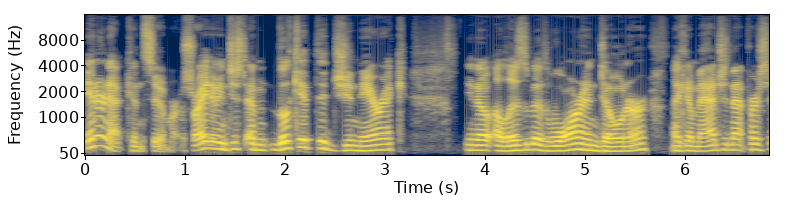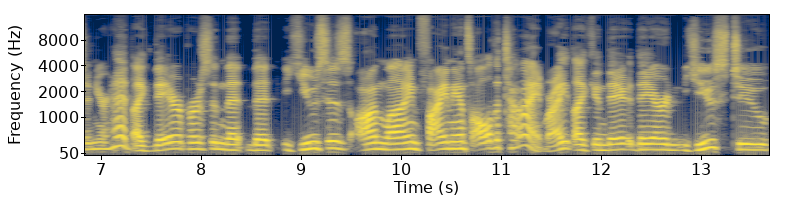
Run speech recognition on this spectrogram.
internet consumers, right? I mean, just um, look at the generic you know Elizabeth Warren donor like imagine that person in your head like they're a person that that uses online finance all the time right like and they they are used to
